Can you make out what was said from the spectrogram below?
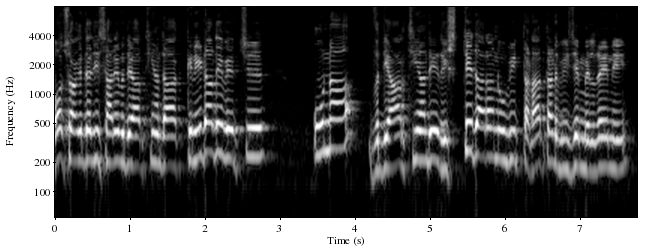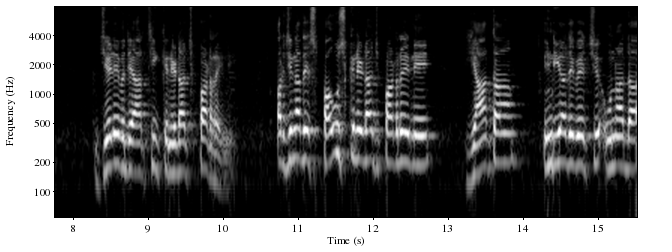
ਬਹੁਤ ਸਵਾਗਤ ਹੈ ਜੀ ਸਾਰੇ ਵਿਦਿਆਰਥੀਆਂ ਦਾ। ਕੈਨੇਡਾ ਦੇ ਵਿੱਚ ਉਹਨਾਂ ਵਿਦਿਆਰਥੀਆਂ ਦੇ ਰਿਸ਼ਤੇਦਾਰਾਂ ਨੂੰ ਵੀ ਧੜਾ ਧੜ ਵੀਜ਼ੇ ਮਿਲ ਰਹੇ ਨੇ, ਜਿਹੜੇ ਵਿਦਿਆਰਥੀ ਕੈਨੇਡਾ 'ਚ ਪੜ ਰਹੇ ਨੇ। ਔਰ ਜਿਨ੍ਹਾਂ ਦੇ ਸਪਾਊਸ ਕੈਨੇਡਾ 'ਚ ਪੜ ਰਹੇ ਨੇ, ਜਾਂ ਤਾਂ ਇੰਡੀਆ ਦੇ ਵਿੱਚ ਉਹਨਾਂ ਦਾ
